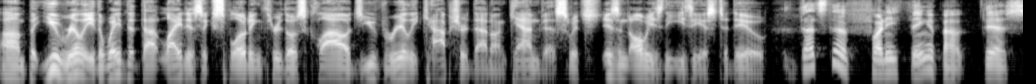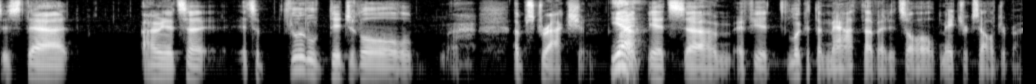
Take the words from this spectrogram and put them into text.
Um, but you really, the way that that light is exploding through those clouds, you've really captured that on canvas, which isn't always the easiest to do. That's the funny thing about this is that, I mean, it's a it's a little digital abstraction. Yeah. right? It's um, if you look at the math of it, it's all matrix algebra,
